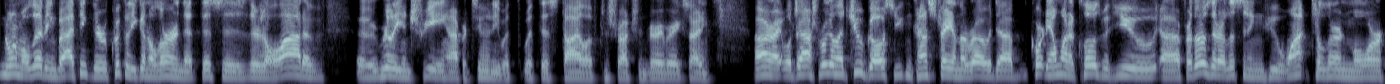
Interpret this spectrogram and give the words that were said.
normal living. But I think they're quickly going to learn that this is, there's a lot of uh, really intriguing opportunity with, with this style of construction. Very, very exciting. All right. Well, Josh, we're going to let you go so you can concentrate on the road. Uh, Courtney, I want to close with you. Uh, for those that are listening who want to learn more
